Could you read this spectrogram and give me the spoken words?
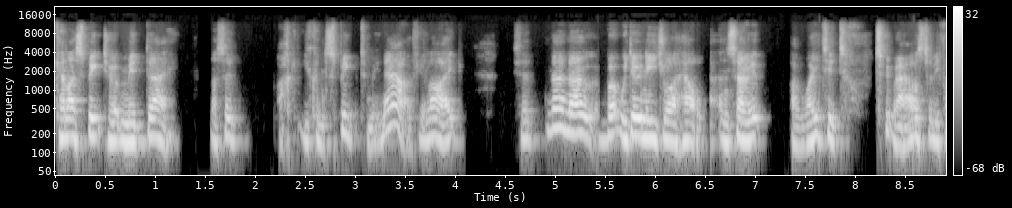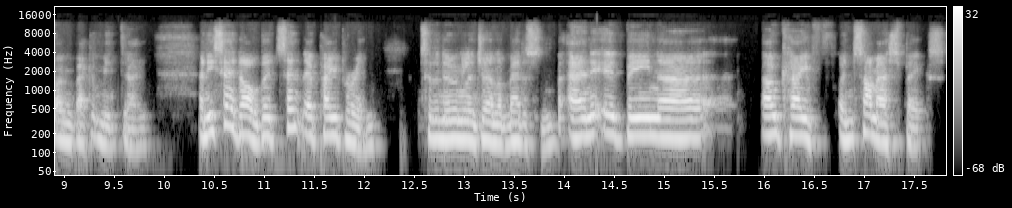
Can I speak to you at midday? I said, oh, You can speak to me now if you like. He said, No, no, but we do need your help. And so I waited two hours till he phoned me back at midday. And he said, Oh, they'd sent their paper in to the New England Journal of Medicine and it had been. Uh, okay in some aspects,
